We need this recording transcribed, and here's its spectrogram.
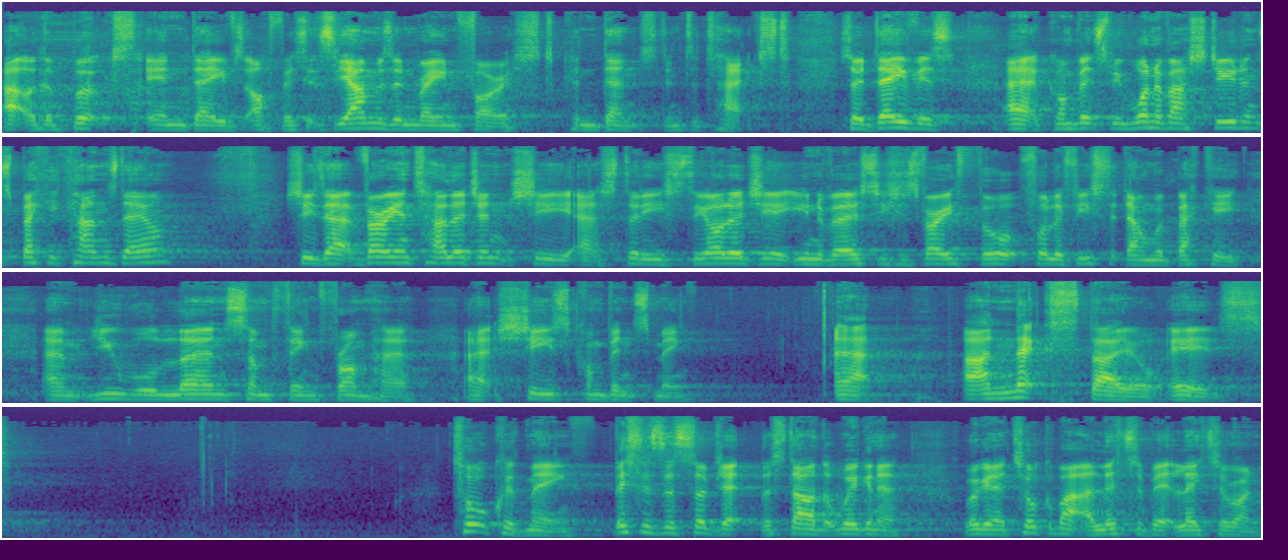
out of the books in Dave's office. It's the Amazon rainforest condensed into text. So Dave has uh, convinced me. One of our students, Becky Cansdale, She's uh, very intelligent. She uh, studies theology at university. She's very thoughtful. If you sit down with Becky, um, you will learn something from her. Uh, she's convinced me. Uh, our next style is Talk with me. This is the subject, the style that we're going to we're gonna talk about a little bit later on.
